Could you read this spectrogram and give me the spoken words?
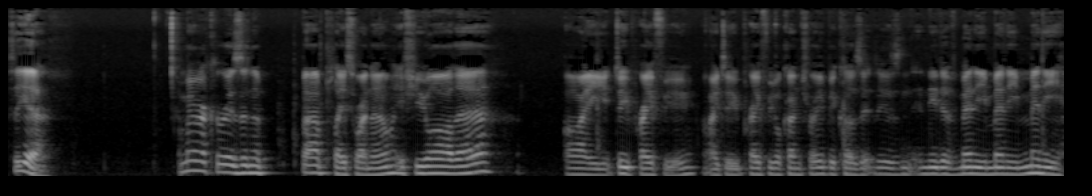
So yeah, America is in a bad place right now. If you are there, I do pray for you. I do pray for your country because it is in need of many, many, many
